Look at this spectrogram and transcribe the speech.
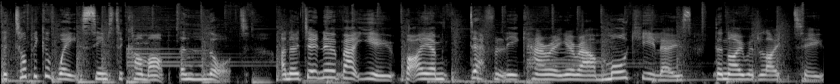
The topic of weight seems to come up a lot, and I don't know about you, but I am definitely carrying around more kilos than I would like to.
